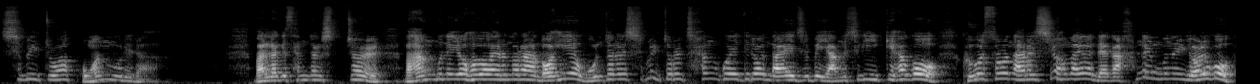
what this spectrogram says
11조와 봉헌물이라 말라기 3장 10절 망군의 여호와가 이르노라 너희의 온전한 11조를 창고에 들여 나의 집에 양식이 있게 하고 그것으로 나를 시험하여 내가 하늘 문을 열고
